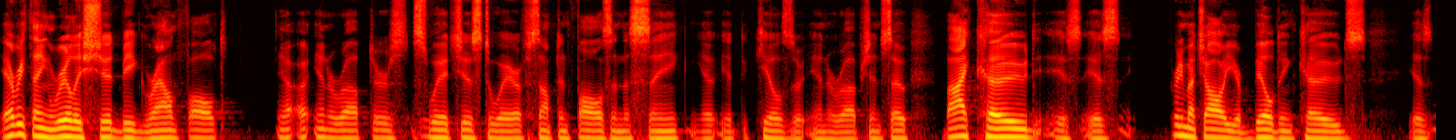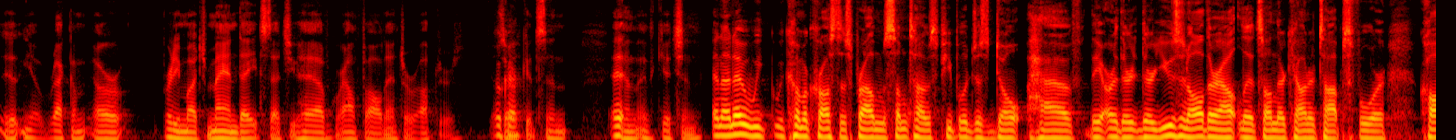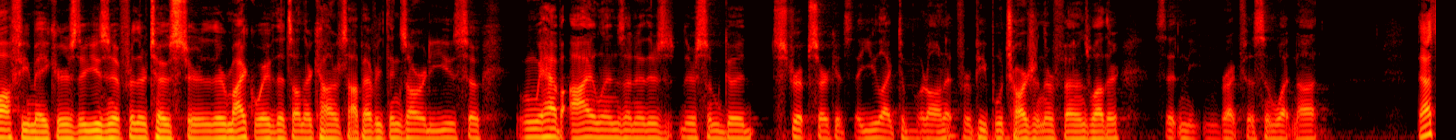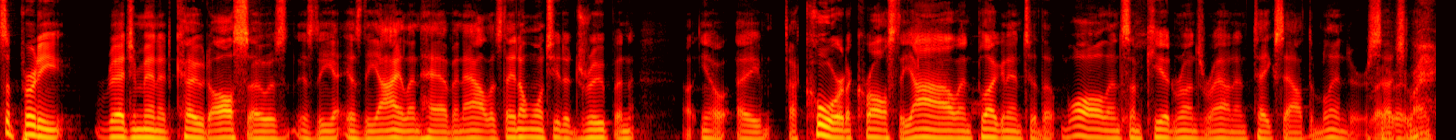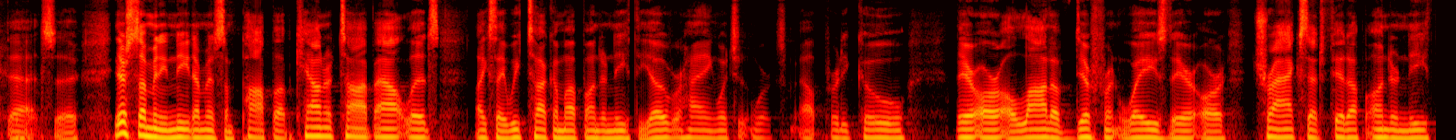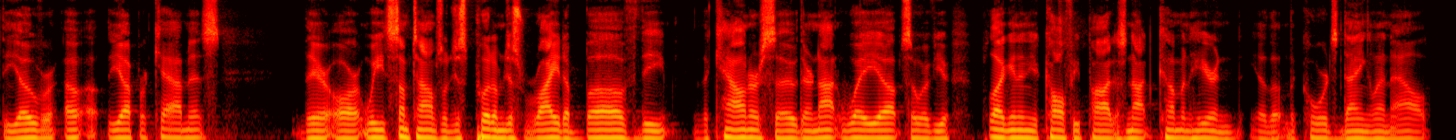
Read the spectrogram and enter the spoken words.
Everything really should be ground fault you know, uh, interrupters, switches to where if something falls in the sink, you know, it kills the interruption. So by code is is pretty much all your building codes is, is you know recommend or pretty much mandates that you have ground fault interrupters okay. circuits in in, in, the kitchen. And I know we, we come across this problem. Sometimes people just don't have they are they're they're using all their outlets on their countertops for coffee makers. They're using it for their toaster, their microwave that's on their countertop. Everything's already used. So when we have islands, I know there's there's some good strip circuits that you like to put on it mm-hmm. for people charging their phones while they're sitting eating breakfast and whatnot. That's a pretty regimented code also is is the is the island have having outlets. They don't want you to droop and uh, you know a a cord across the aisle and plug it into the wall, and some kid runs around and takes out the blender or right, such right, like right. that. So there's so many neat. I mean, some pop up countertop outlets. Like say, we tuck them up underneath the overhang, which works out pretty cool. There are a lot of different ways. There are tracks that fit up underneath the over uh, uh the upper cabinets. There are we sometimes will just put them just right above the the counter so they're not way up. So if you plug in your coffee pot, it's not coming here and you know the, the cord's dangling out.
